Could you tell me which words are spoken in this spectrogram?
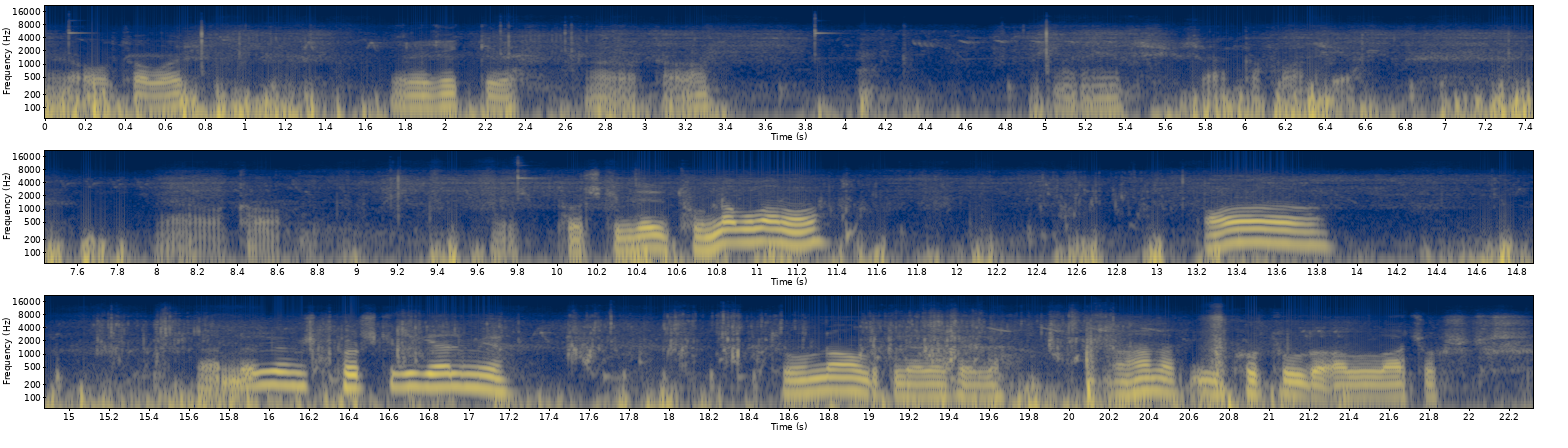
Böyle orta boy. Görecek gibi. Ver bakalım. Evet, güzel kafa atıyor. Ver bakalım. Perch gibi dedi. Turna mı lan o? Aa. Ben de diyorum hiç perch gibi gelmiyor. Turna aldık LRF'yle. Aha da iyi kurtuldu. Allah'a çok şükür.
